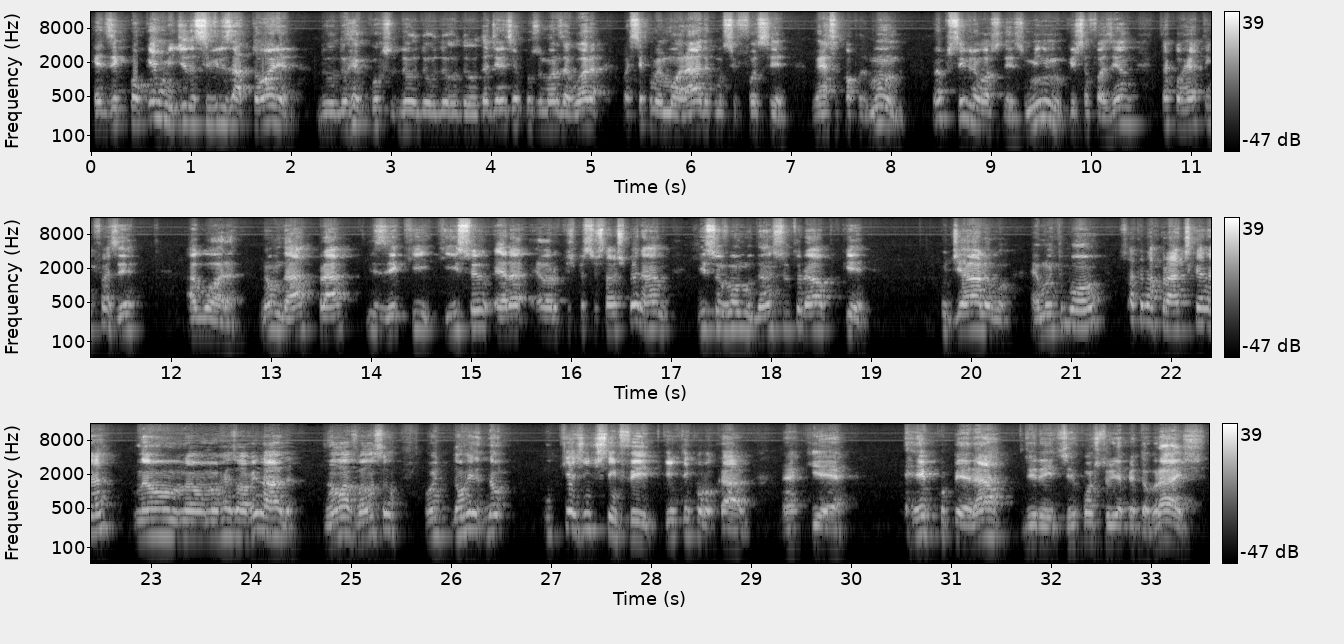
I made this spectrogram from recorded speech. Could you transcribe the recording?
quer dizer que qualquer medida civilizatória do, do recurso do, do, da gerência de recursos humanos agora vai ser comemorada como se fosse ganhar essa Copa do Mundo. Não é possível um negócio desse. O mínimo que estão fazendo está correto, tem que fazer. Agora, não dá para dizer que, que isso era, era o que as pessoas estavam esperando, que isso houve uma mudança estrutural, porque o diálogo é muito bom, só que na prática né, não, não, não resolve nada, não avançam, não, não, o que a gente tem feito, que a gente tem colocado, né, que é recuperar direitos e reconstruir a Petrobras,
